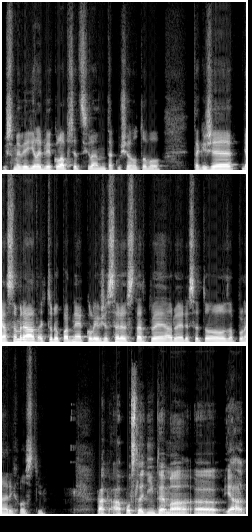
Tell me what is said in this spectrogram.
už jsme věděli dvě kola před cílem, tak už je hotovo. Takže já jsem rád, ať to dopadne jakkoliv, že se restartuje a dojede se to za plné rychlosti. Tak a poslední téma. Eh, já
